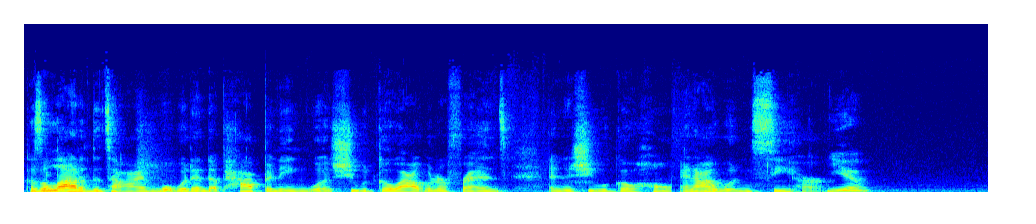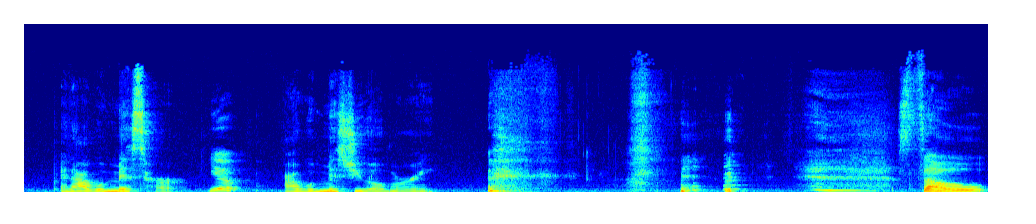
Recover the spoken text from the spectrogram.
Cuz a lot of the time what would end up happening was she would go out with her friends and then she would go home and I wouldn't see her. Yep. And I would miss her. Yep. I would miss you, Omari. so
